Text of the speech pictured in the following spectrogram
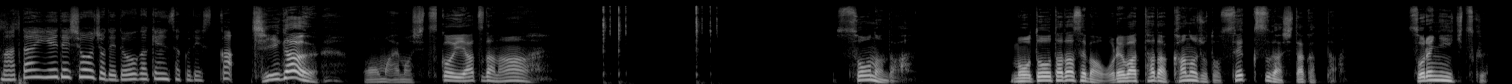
また家出少女で動画検索ですか？違う！お前もしつこいやつだな。そうなんだ。元を正せば俺はただ彼女とセックスがしたかったそれに行き着く。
